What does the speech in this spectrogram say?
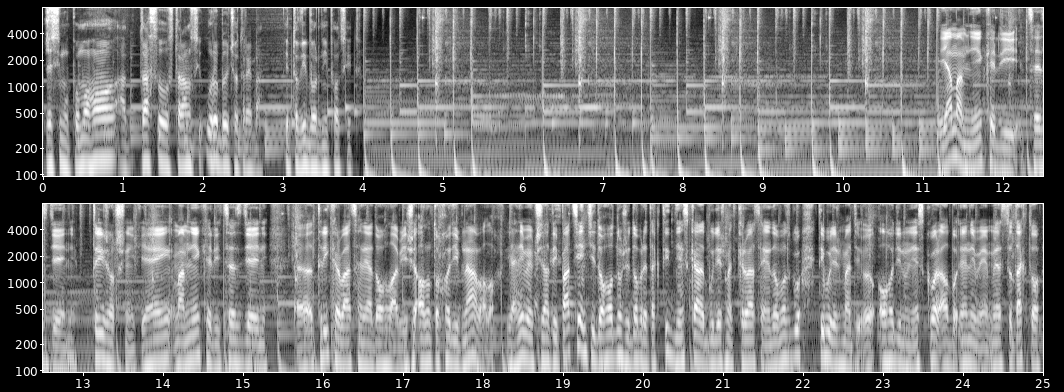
že si mu pomohol a za svoju stranu si urobil, čo treba. Je to výborný pocit. Ja mám niekedy cez deň, tri ročníky, hej, mám niekedy cez deň e, tri krvácania do hlavy, že ono to chodí v návaloch. Ja neviem, či sa tí pacienti dohodnú, že dobre, tak ty dneska budeš mať krvácanie do mozgu, ty budeš mať e, o hodinu neskôr, alebo ja neviem, ja si to takto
